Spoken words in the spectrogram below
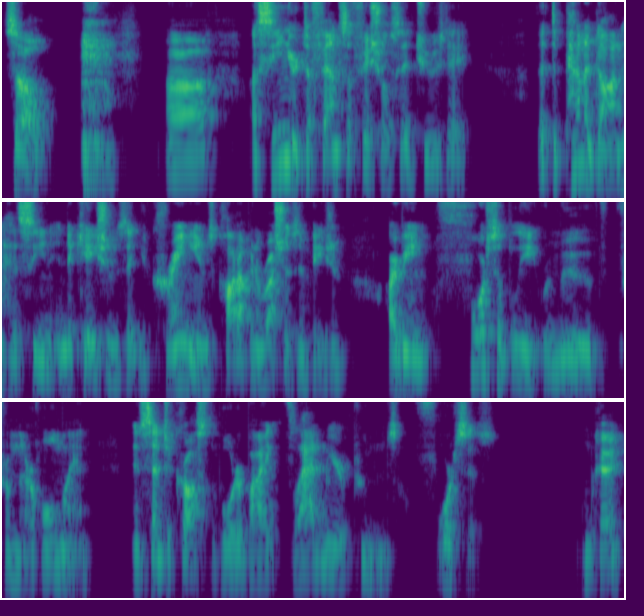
So, Uh, a senior defense official said Tuesday that the Pentagon has seen indications that Ukrainians caught up in Russia's invasion are being forcibly removed from their homeland and sent across the border by Vladimir Putin's forces. Okay?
